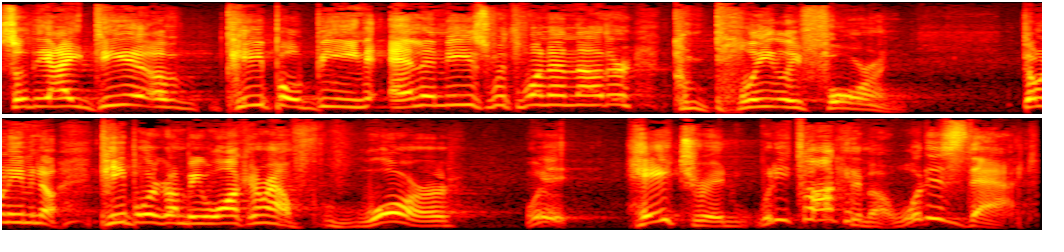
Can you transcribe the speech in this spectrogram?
So the idea of people being enemies with one another, completely foreign. Don't even know. People are going to be walking around, war, what, hatred, what are you talking about? What is that?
